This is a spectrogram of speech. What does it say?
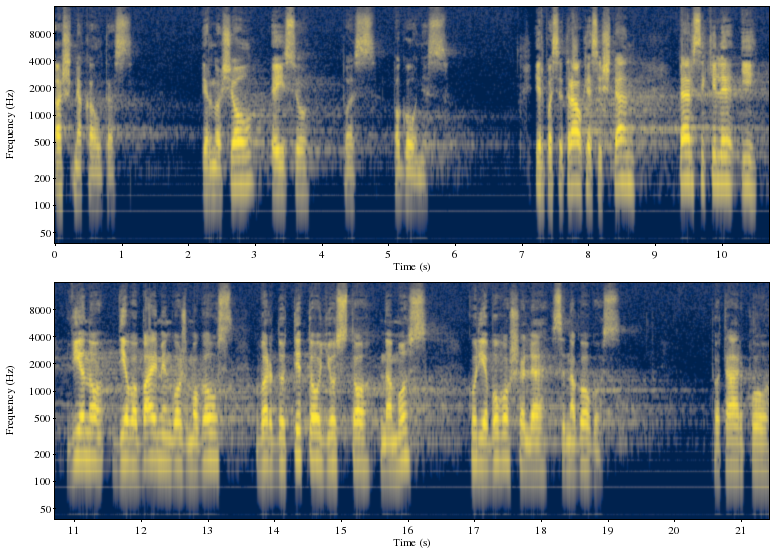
Aš nekaltas ir nuo šiol eisiu pas pagonis. Ir pasitraukęs iš ten, persikėlė į vieno dievo baimingo žmogaus vardu Tito Justo namus, kurie buvo šalia sinagogos. Tuo tarpu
